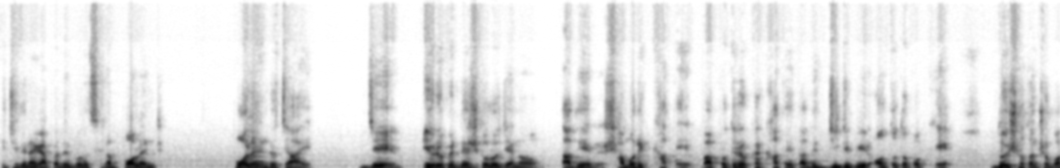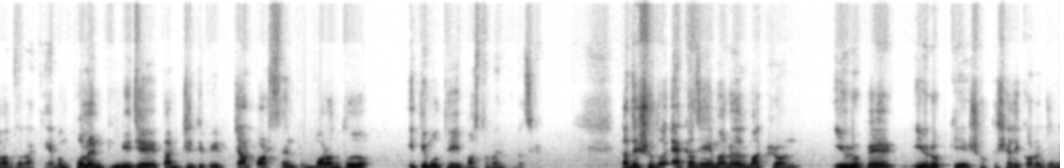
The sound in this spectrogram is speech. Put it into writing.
কিছুদিন আগে আপনাদের বলেছিলাম, পোল্যান্ড। পোল্যান্ডও চায় যে ইউরোপের দেশগুলো যেন তাদের সামরিক খাতে বা প্রতিরক্ষা খাতে তাদের জিডিপির অন্তত পক্ষে দুই শতাংশ বরাদ্দ রাখে এবং পোল্যান্ড নিজে তার জিডিপির চার পার্সেন্ট বরাদ্দ ইতিমধ্যেই বাস্তবায়ন করেছে। কাজে শুধু একা যে ইমানুয়েল মাক্রন ইউরোপের, ইউরোপকে শক্তিশালী করার জন্য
